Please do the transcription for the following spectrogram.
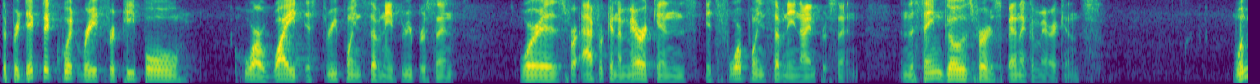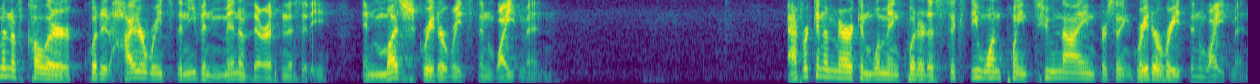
The predicted quit rate for people who are white is 3.73%, whereas for African Americans, it's 4.79%. And the same goes for Hispanic Americans. Women of color quit at higher rates than even men of their ethnicity, and much greater rates than white men. African American women quit at a 61.29% greater rate than white men.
